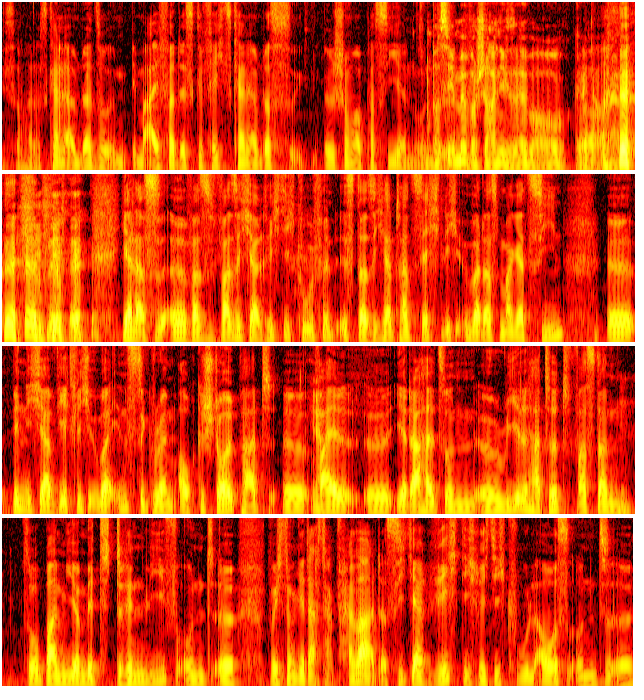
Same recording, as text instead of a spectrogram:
Ich sag mal, das kann einem dann so im, im, Eifer des Gefechts kann einem das äh, schon mal passieren. Und, Passiert äh, mir wahrscheinlich selber auch. ja. ja, das, äh, was, was ich ja richtig cool finde, ist, dass ich ja tatsächlich über das Magazin äh, bin ich ja wirklich über Instagram auch gestolpert, äh, ja. weil äh, ihr da halt so ein Reel hattet, was dann. Mhm so bei mir mit drin lief und äh, wo ich nur gedacht habe, hör mal, das sieht ja richtig, richtig cool aus und äh,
